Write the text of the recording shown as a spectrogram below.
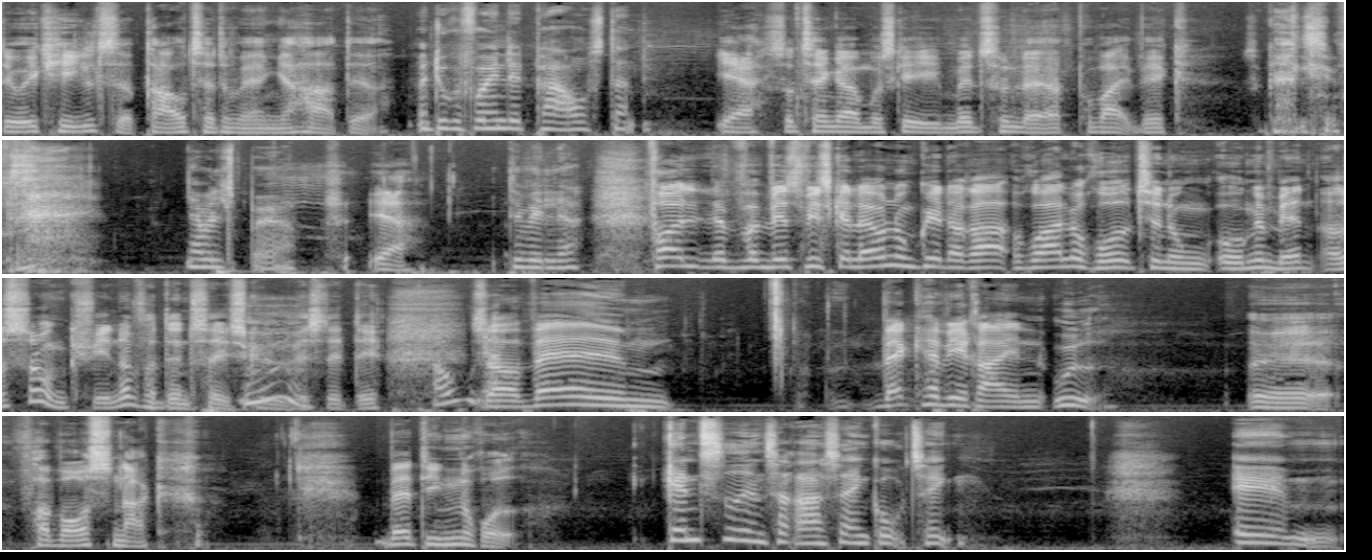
Det er jo ikke hele dragtatovering, jeg har der. Men du kan få en lidt på afstand. Ja, så tænker jeg måske, mens hun er på vej væk, så kan jeg lige... Jeg vil spørge. ja. Det vil jeg. For, hvis vi skal lave nogle generelle råd til nogle unge mænd, og så nogle kvinder for den sags skyld, mm. hvis det er det. Oh, Så hvad, øhm, hvad kan vi regne ud øh, fra vores snak? Hvad er dine råd? Gensidig interesse er en god ting. Øhm,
